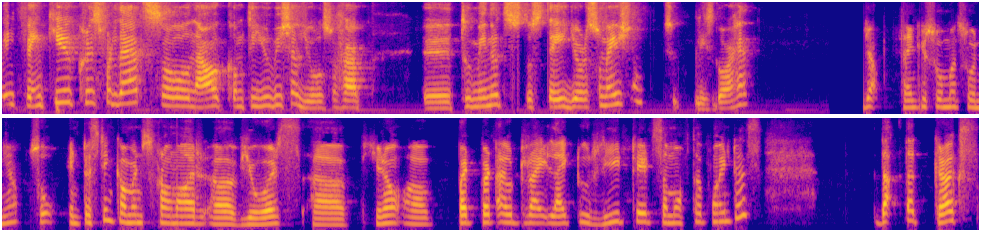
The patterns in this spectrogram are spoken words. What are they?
Okay, thank you, Chris, for that. So now I'll come to you, Vishal. You also have uh, two minutes to state your summation. So please go ahead. Yeah, thank you so much, Sonia. So interesting comments from our uh, viewers. Uh, you know, uh, but but I would like to reiterate some of the pointers. The the crux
